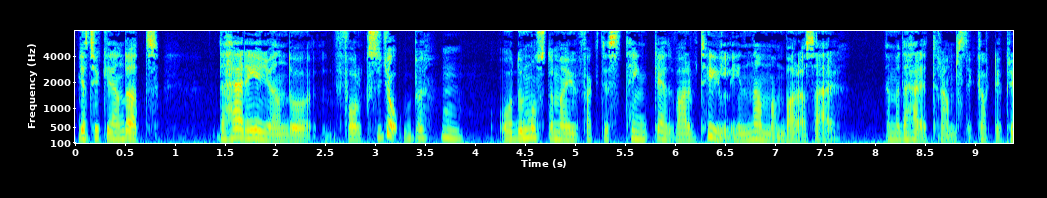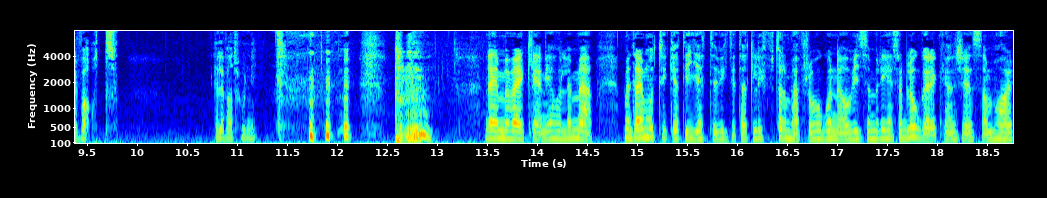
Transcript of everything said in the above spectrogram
jag tycker ändå att det här är ju ändå folks jobb. Och då måste man ju faktiskt tänka ett varv till innan man bara så här, ja men det här är trams, det är klart det är privat. Eller vad tror ni? Nej men verkligen, jag håller med. Men däremot tycker jag att det är jätteviktigt att lyfta de här frågorna och vi som resebloggare kanske som har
